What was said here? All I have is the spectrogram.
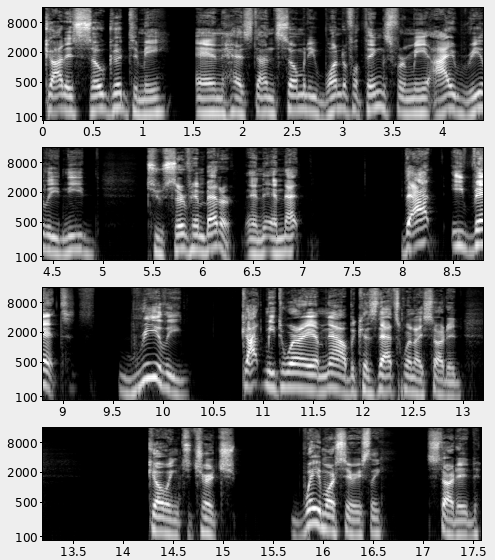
God is so good to me and has done so many wonderful things for me. I really need to serve him better. And and that that event really got me to where I am now because that's when I started going to church way more seriously. Started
